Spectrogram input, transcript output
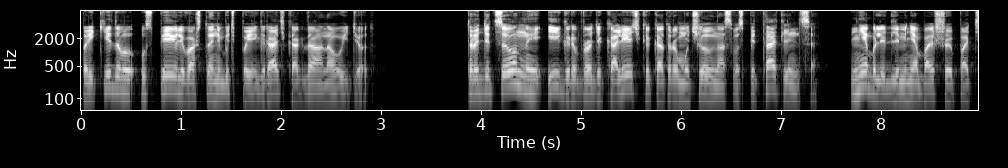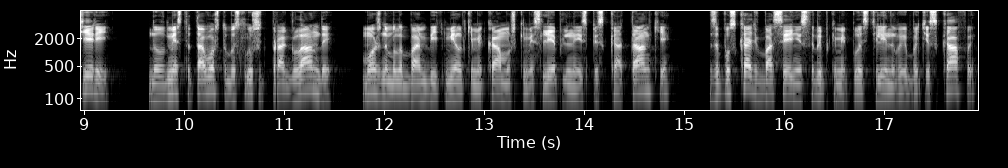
Прикидывал, успею ли во что-нибудь поиграть, когда она уйдет. Традиционные игры вроде колечка, которым учила нас воспитательница, не были для меня большой потерей, но вместо того, чтобы слушать про гланды, можно было бомбить мелкими камушками слепленные из песка танки, запускать в бассейне с рыбками пластилиновые батискафы,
